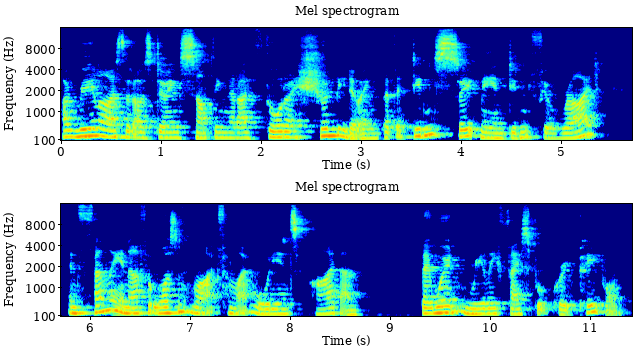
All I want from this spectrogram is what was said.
I realized that I was doing something that I thought I should be doing, but that didn't suit me and didn't feel right. And funnily enough, it wasn't right for my audience either. They weren't really Facebook group people.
